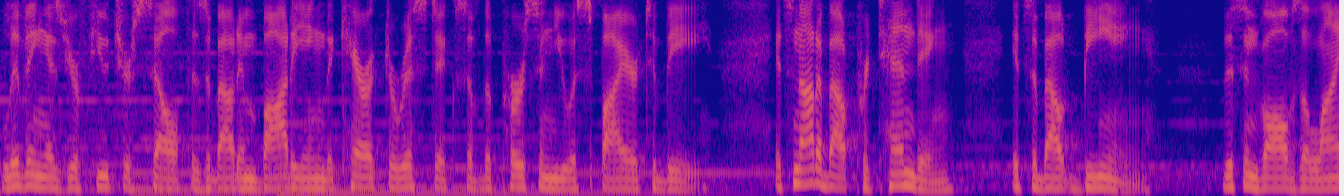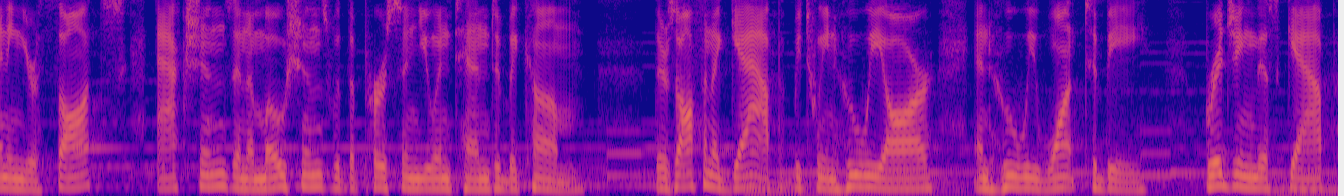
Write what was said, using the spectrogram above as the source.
Living as your future self is about embodying the characteristics of the person you aspire to be. It's not about pretending, it's about being. This involves aligning your thoughts, actions, and emotions with the person you intend to become. There's often a gap between who we are and who we want to be. Bridging this gap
